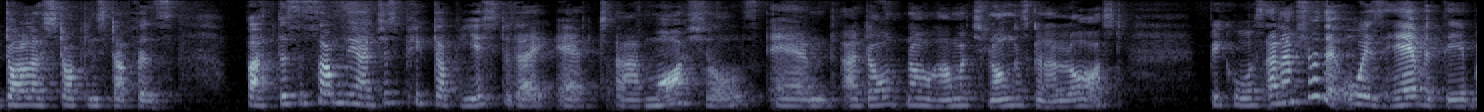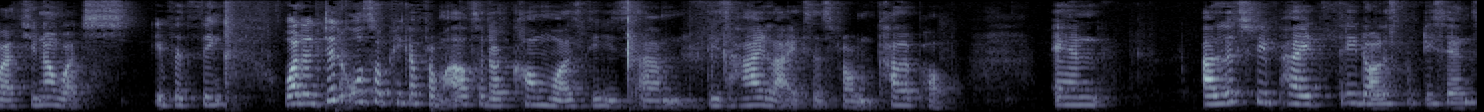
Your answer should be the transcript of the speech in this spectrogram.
dollar stocking stuffers. But this is something I just picked up yesterday at uh, Marshall's and I don't know how much longer it's going to last because, and I'm sure they always have it there, but you know what, if it's thing, what I did also pick up from Ulta.com was these, um, these highlighters from Colourpop. And I literally paid $3.50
